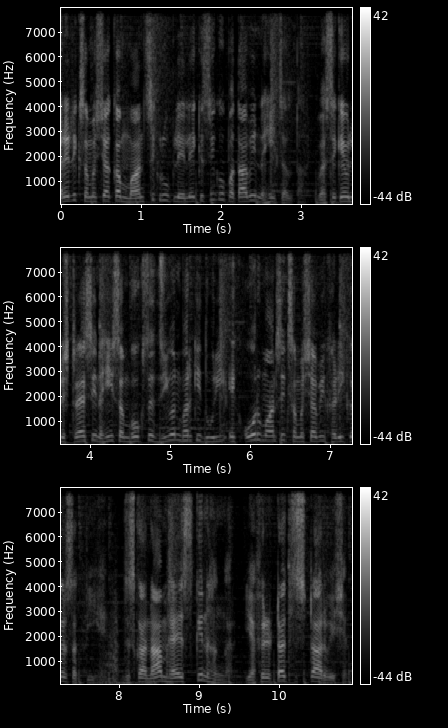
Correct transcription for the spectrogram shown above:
शारीरिक समस्या कब मानसिक रूप ले ले, किसी को पता भी नहीं चलता। वैसे केवल स्ट्रेस ही नहीं, संभोग से जीवन भर की दूरी एक और मानसिक समस्या भी खड़ी कर सकती है, जिसका नाम है स्किन हंगर या फिर टच स्टारवेशन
